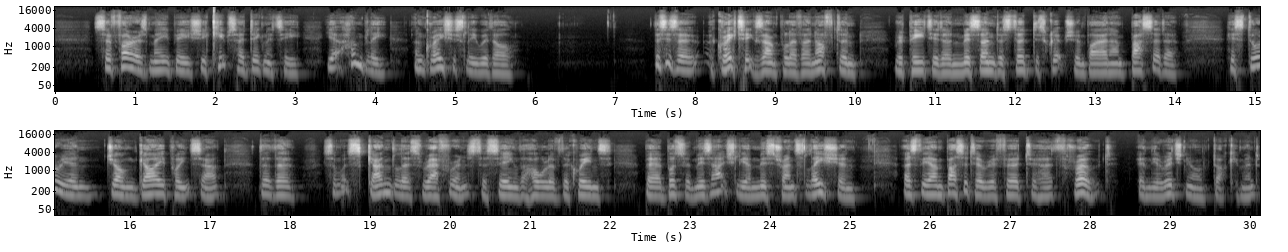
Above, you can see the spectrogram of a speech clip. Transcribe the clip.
So far as may be, she keeps her dignity, yet humbly and graciously withal. This is a, a great example of an often repeated and misunderstood description by an ambassador. Historian John Guy points out that the somewhat scandalous reference to seeing the whole of the Queen's bare bosom is actually a mistranslation, as the ambassador referred to her throat in the original document.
